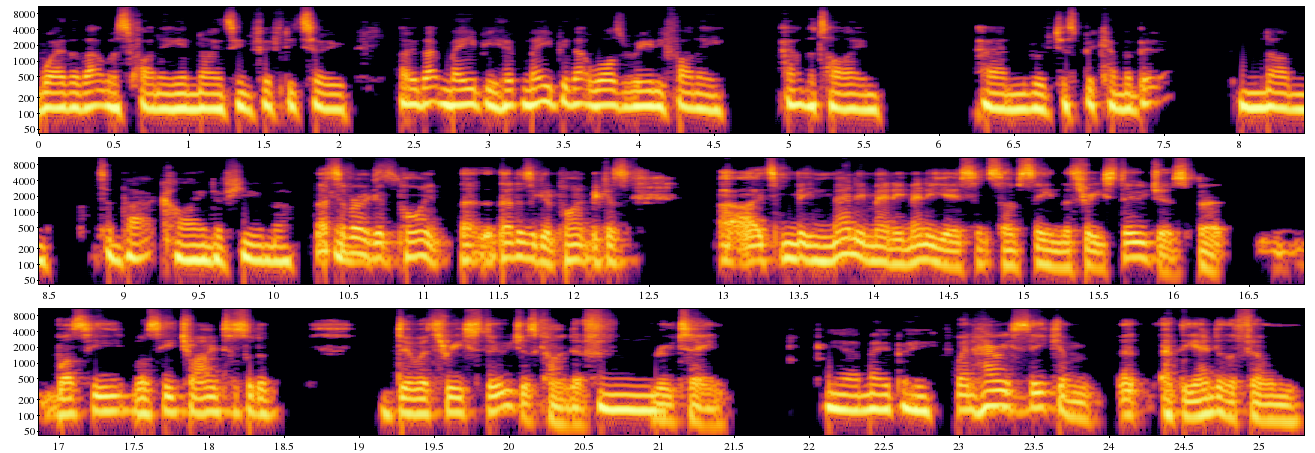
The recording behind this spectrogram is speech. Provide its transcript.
whether that was funny in 1952. Like that maybe maybe that was really funny at the time, and we've just become a bit numb to that kind of humor. That's a very good point. That, that is a good point because uh, it's been many, many, many years since I've seen the Three Stooges. But was he was he trying to sort of do a Three Stooges kind of Mm. routine? Yeah, maybe. When Harry Secombe at, at the end of the film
